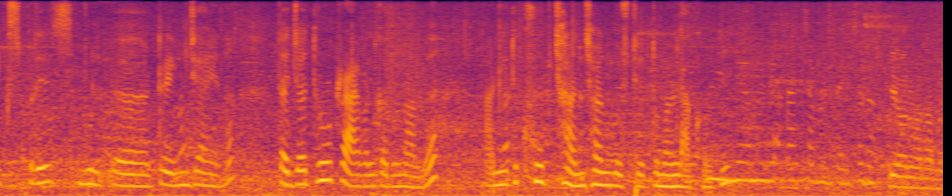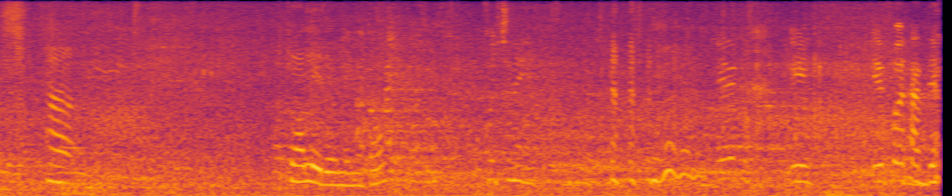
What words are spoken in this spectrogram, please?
एक्सप्रेस बुल ट्रेन जी आहे ना त्याच्या थ्रू ट्रॅव्हल करून आलो आहे आणि इथे खूप छान छान गोष्टी आहेत तुम्हाला दाखवते. क्या ले रहे हो म्हणता कुछ नहीं. ए ए फॉर आद्या.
